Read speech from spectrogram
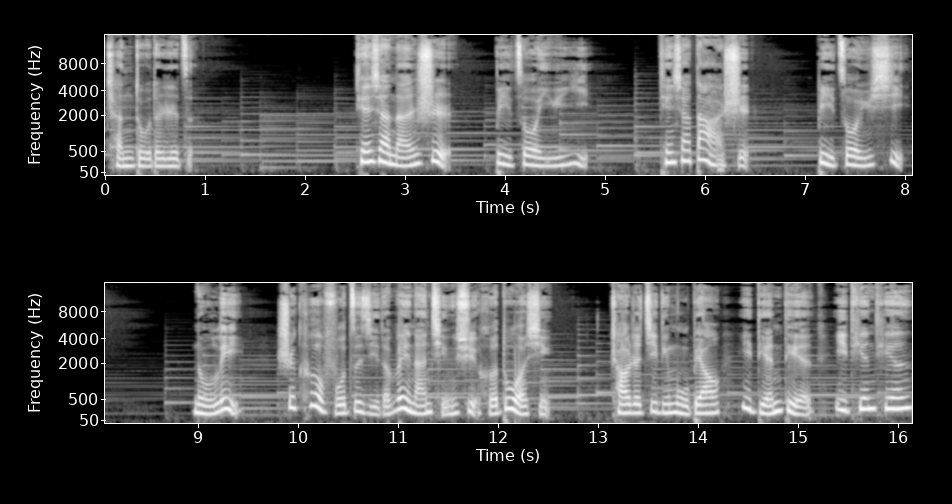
晨读的日子。天下难事必作于易，天下大事必作于细。努力是克服自己的畏难情绪和惰性，朝着既定目标一点点、一天天。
